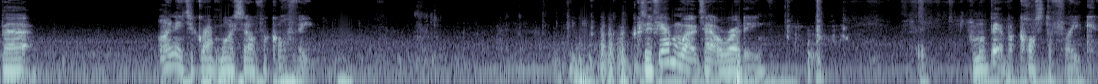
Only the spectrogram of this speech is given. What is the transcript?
but I need to grab myself a coffee. Because if you haven't worked out already, I'm a bit of a Costa freak.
